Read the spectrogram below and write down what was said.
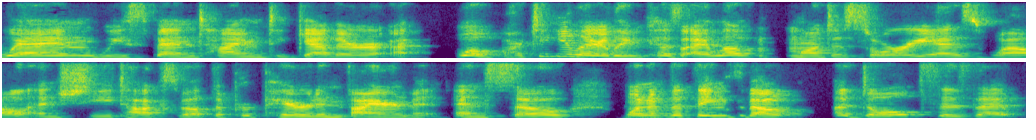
when we spend time together, uh, well, particularly because I love Montessori as well, and she talks about the prepared environment. And so, one of the things about adults is that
